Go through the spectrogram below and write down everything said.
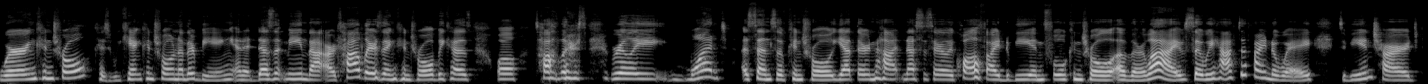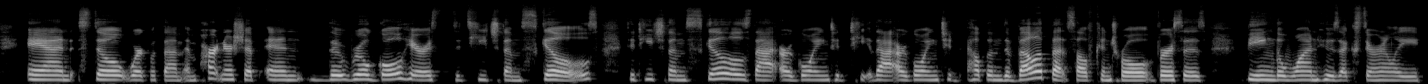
we're in control because we can't control another being. And it doesn't mean that our toddler's in control because, well, toddlers really want a sense of control, yet they're not necessarily qualified to be in full control of their lives. So we have to find a way to be in charge and still work with them in partnership. And the real goal here is to teach them skills, to teach them skills that are going to te- that are going to help them develop that self control versus being the one who's externally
